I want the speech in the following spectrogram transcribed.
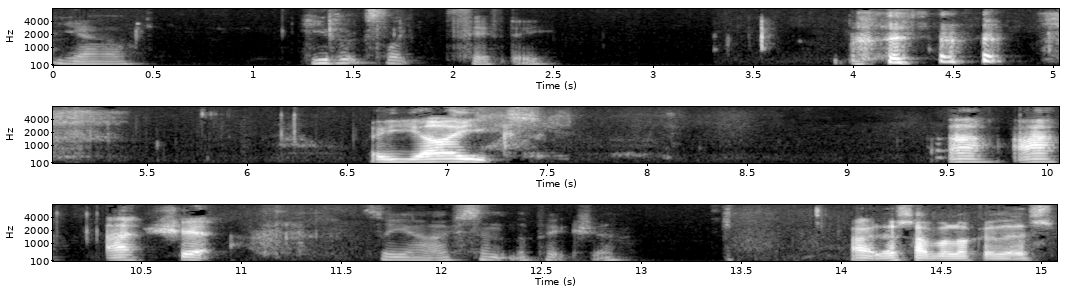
Yeah, he looks like fifty. Yikes. Ah, ah, ah, shit. So yeah, I've sent the picture. Alright, let's have a look at this.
